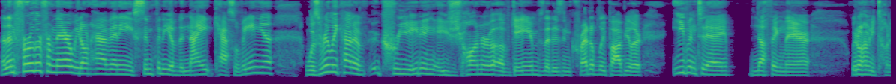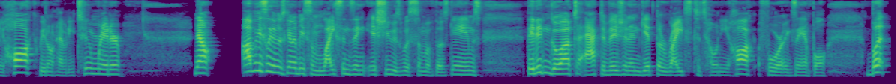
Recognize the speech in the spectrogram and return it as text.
And then further from there, we don't have any Symphony of the Night, Castlevania, was really kind of creating a genre of games that is incredibly popular. Even today, nothing there. We don't have any Tony Hawk, we don't have any Tomb Raider. Now, obviously, there's going to be some licensing issues with some of those games. They didn't go out to Activision and get the rights to Tony Hawk, for example. But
